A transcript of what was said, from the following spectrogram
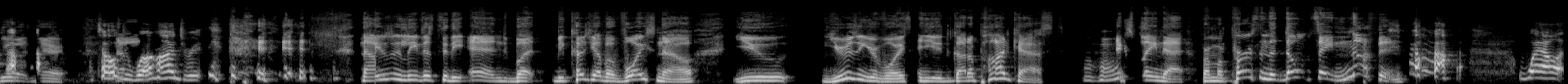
Do it there. I told now, you 100. now, I usually leave this to the end, but because you have a voice now, you using your voice and you got a podcast. Mm-hmm. Explain that from a person that don't say nothing. well,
